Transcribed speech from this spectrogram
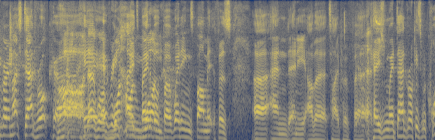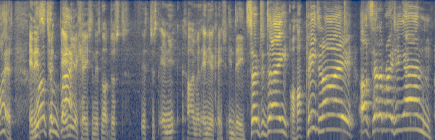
you very much, Dad Rock. Uh, Ah, here Dad Rock, every one night on available one. for weddings, bar mitzvahs. Uh, and any other type of uh, Yes. occasion where dad rock is required. It is Welcome to back. any occasion. It's not just. It's just any time and any occasion. Indeed. So today, Uh-huh. Pete and I are celebrating an.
